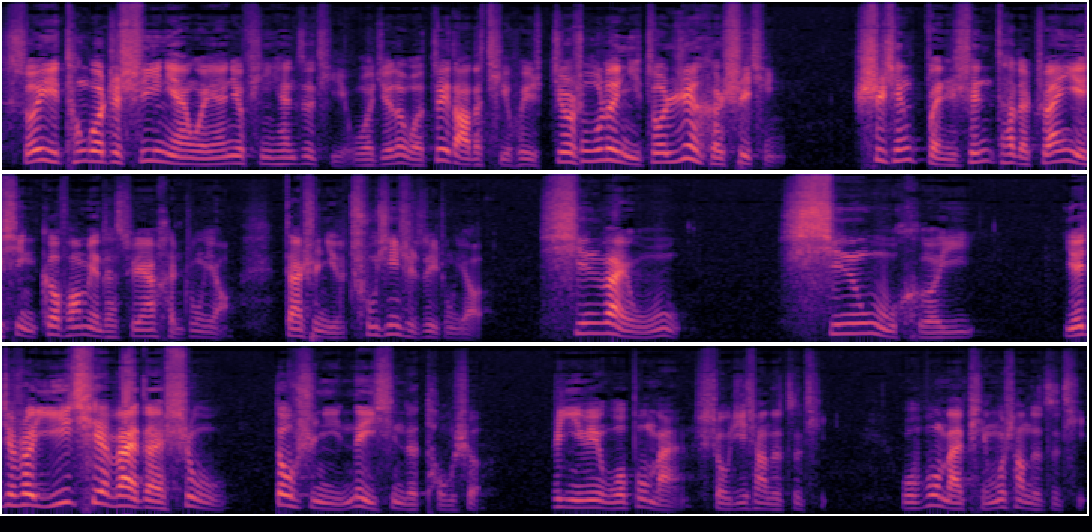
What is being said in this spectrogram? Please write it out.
所以，通过这十一年我研究平弦字体，我觉得我最大的体会就是，无论你做任何事情，事情本身它的专业性各方面它虽然很重要，但是你的初心是最重要的。心外无物，心物合一，也就是说，一切外在事物都是你内心的投射。是因为我不满手机上的字体，我不满屏幕上的字体。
